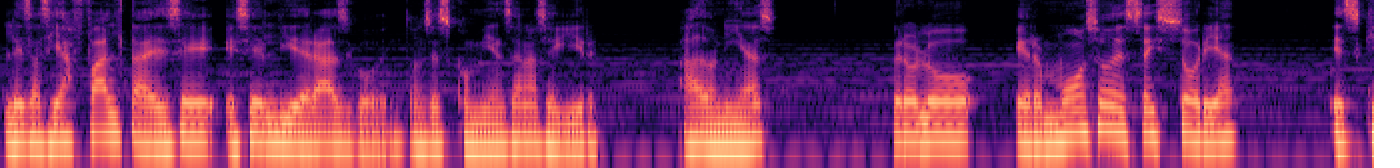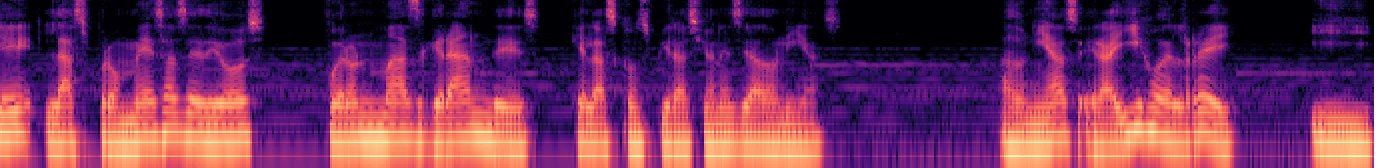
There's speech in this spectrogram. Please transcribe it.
les hacía falta ese, ese liderazgo. Entonces comienzan a seguir a Adonías Pero lo hermoso de esta historia es que las promesas de Dios fueron más grandes que las conspiraciones de Adonías. Adonías era hijo del rey y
